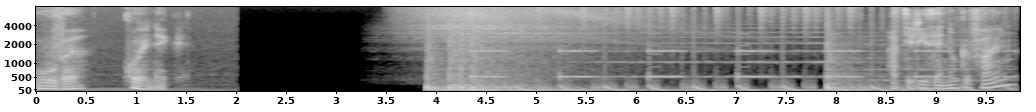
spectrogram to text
Uwe Kulnig. Hat dir die Sendung gefallen?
